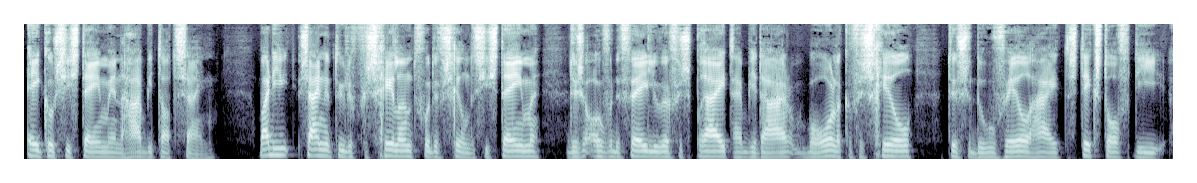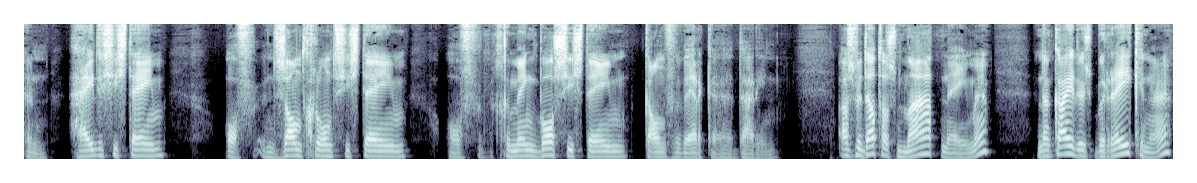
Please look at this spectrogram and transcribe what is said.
ecosystemen en habitats zijn. Maar die zijn natuurlijk verschillend voor de verschillende systemen. Dus over de Veluwe verspreid heb je daar behoorlijke verschil tussen de hoeveelheid stikstof die een heidesysteem of een zandgrondsysteem of een gemengd bossysteem kan verwerken daarin. Als we dat als maat nemen, dan kan je dus berekenen.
